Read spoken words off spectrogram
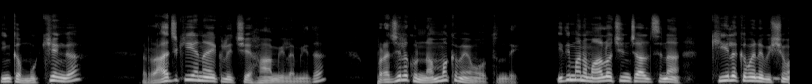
ఇంకా ముఖ్యంగా రాజకీయ నాయకులిచ్చే హామీల మీద ప్రజలకు నమ్మకమేమవుతుంది ఇది మనం ఆలోచించాల్సిన కీలకమైన విషయం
